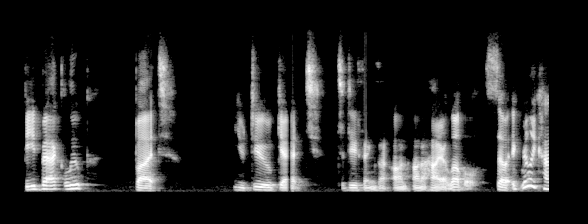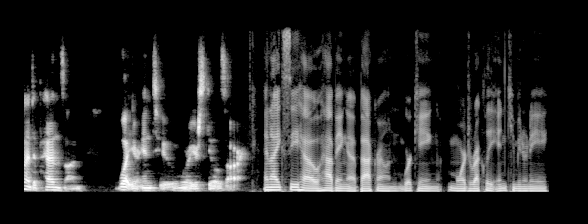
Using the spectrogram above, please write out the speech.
feedback loop, but you do get to do things on, on a higher level. So it really kind of depends on what you're into and where your skills are. And I see how having a background working more directly in community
